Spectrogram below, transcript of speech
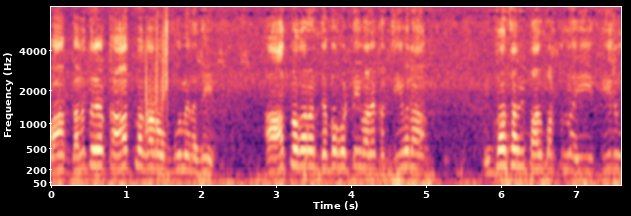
మా దళితుల యొక్క ఆత్మగౌరవం భూమి అనేది ఆ ఆత్మగౌరవం దెబ్బకొట్టి వాళ్ళ యొక్క జీవన విధ్వంసానికి పాల్పడుతున్న ఈ తీరు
